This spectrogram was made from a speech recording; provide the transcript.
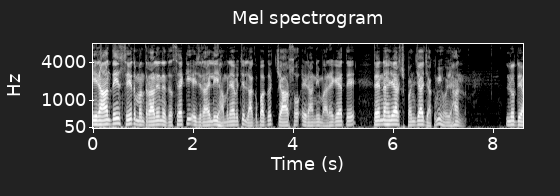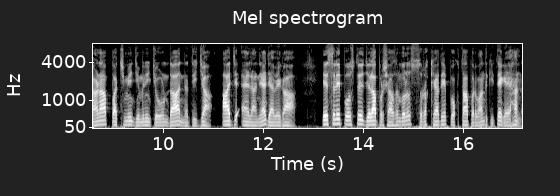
ਈਰਾਨ ਦੇ ਸਿਹਤ ਮੰਤਰਾਲੇ ਨੇ ਦੱਸਿਆ ਕਿ ਇਜ਼ਰਾਈਲੀ ਹਮਲਿਆਂ ਵਿੱਚ ਲਗਭਗ 400 ਈਰਾਨੀ ਮਾਰੇ ਗਏ ਤੇ 3056 ਜ਼ਖਮੀ ਹੋਏ ਹਨ। ਲੁਧਿਆਣਾ ਪੱਛਮੀ ਜਿਮਨੀ ਚੋਣ ਦਾ ਨਤੀਜਾ ਅੱਜ ਐਲਾਨਿਆ ਜਾਵੇਗਾ। ਇਸ ਲਈ ਪੁਲਿਸ ਤੇ ਜ਼ਿਲ੍ਹਾ ਪ੍ਰਸ਼ਾਸਨ ਵੱਲੋਂ ਸੁਰੱਖਿਆ ਦੇ ਪੁਖਤਾ ਪ੍ਰਬੰਧ ਕੀਤੇ ਗਏ ਹਨ।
